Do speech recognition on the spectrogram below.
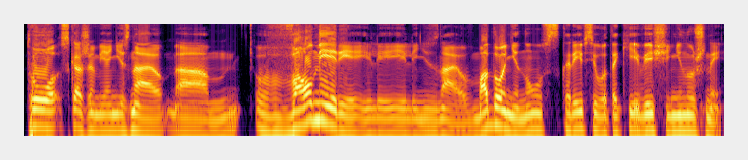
то, скажем, я не знаю, в Валмере или, или, не знаю, в Мадоне, ну, скорее всего, такие вещи не нужны.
